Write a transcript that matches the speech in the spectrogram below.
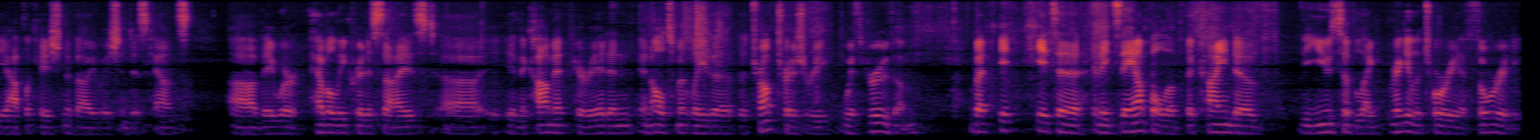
the application of valuation discounts. Uh, they were heavily criticized uh, in the comment period, and, and ultimately the, the Trump Treasury withdrew them. But it, it's a, an example of the kind of the use of like regulatory authority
